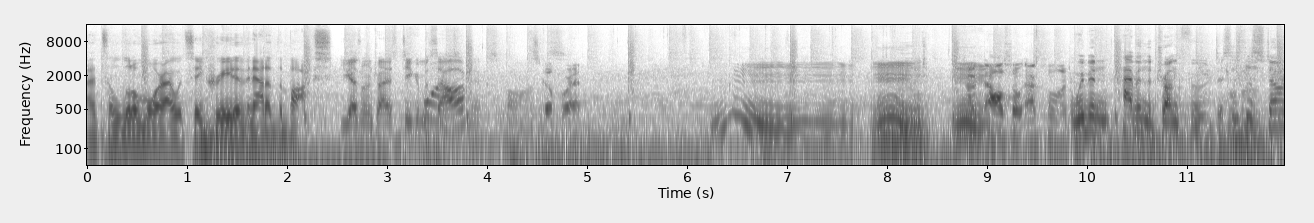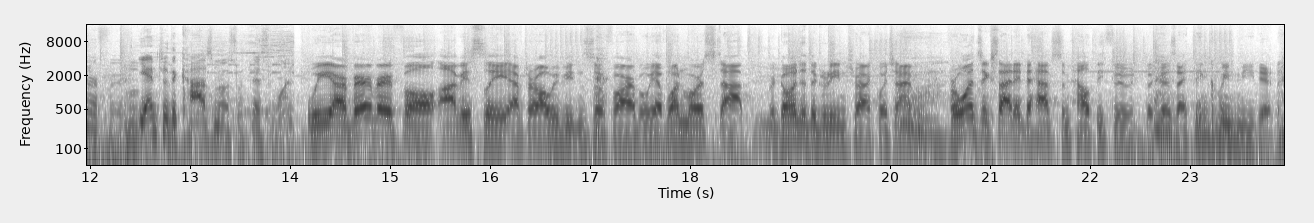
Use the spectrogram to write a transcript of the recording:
It's a little more, I would say, creative and out of the box. You guys want to try this tikka masala? Let's go for it. Mmm. Mmm. And Also excellent. We've been having the drunk food. This is the mm-hmm. stoner food. Mm-hmm. You enter the cosmos with this one. We are very, very full, obviously, after all we've eaten so far, but we have one more stop. We're mm. going to the green truck, which I'm, for once, excited to have some healthy food because I think we need it.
